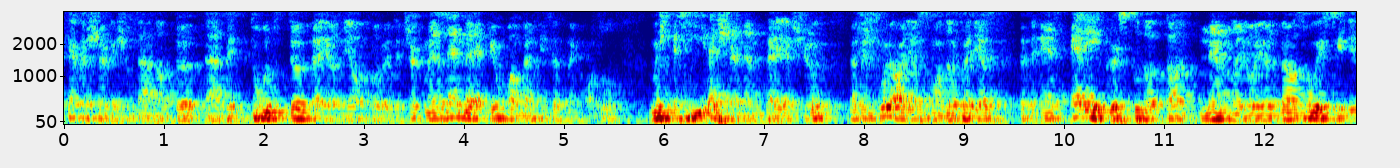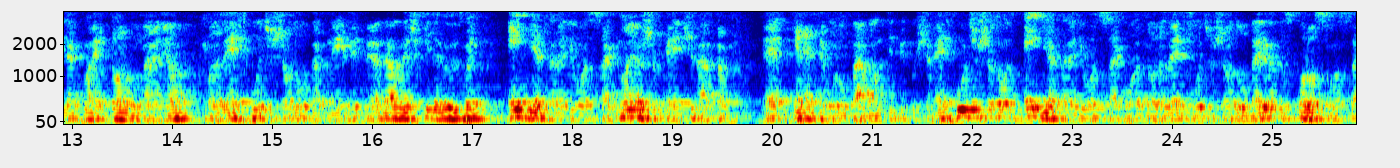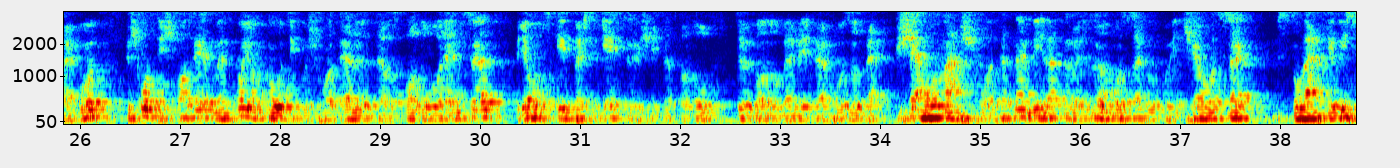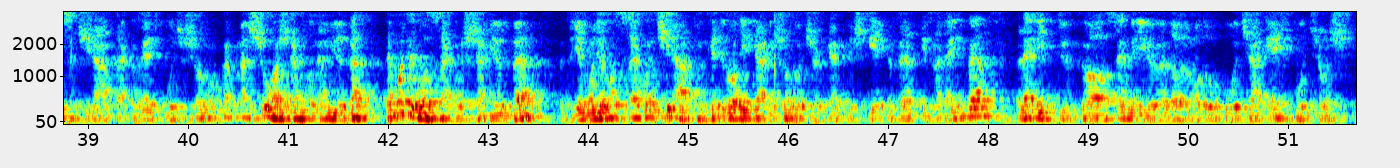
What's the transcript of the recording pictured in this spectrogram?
kevesebb, és utána több. Tehát, hogy tud több bejönni akkor, hogy csak, mert az emberek jobban befizetnek adót. Most ez híresen nem teljesül, tehát hogy fura, hogy azt mondod, hogy ez, tehát ez elég köztudottan nem nagyon jött be. Az OECD-nek van egy tanulmánya, ahol az egykulcsos adókat nézi például, és kiderült, hogy egyetlen egy ország, nagyon sok helyen csináltak Kelet-Európában tipikusan egykulcsos adót, egyetlen egy ország volt, ahol az egykulcsos adó bejött, az Oroszország volt, és ott is azért, mert olyan kaotikus volt előtte az adórendszer, hogy ahhoz képest egy egyszerűsített adó több adóbevételt hozott be. Sehol más volt. Tehát nem véletlen, hogy az olyan országok, mint Csehország, Szlovákia visszacsinálták az egykulcsos adókat, mert soha sehol nem jött be, de Magyarországon sem jött be. Tehát ugye Magyarországon csináltunk egy radikális adócsökkentést 2011-ben, levittük a személyi jövedelemadó kulcsát egykulcsos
